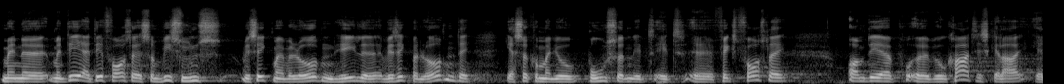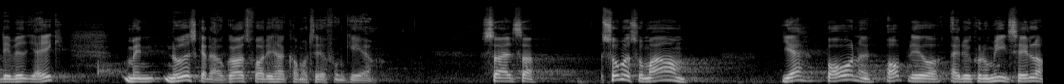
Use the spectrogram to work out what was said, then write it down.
Men, øh, men det er det forslag, som vi synes, hvis ikke man vil åbne, hele, hvis ikke man vil åbne det, ja, så kunne man jo bruge sådan et, et øh, fikst forslag. Om det er øh, byråkratisk eller ej, ja, det ved jeg ikke. Men noget skal der jo gøres for, at det her kommer til at fungere. Så altså, summa summarum, ja, borgerne oplever, at økonomi tæller.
